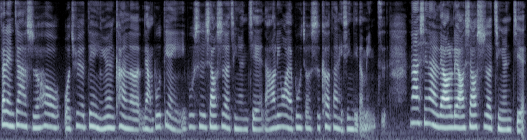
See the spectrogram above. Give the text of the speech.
在连假的时候，我去了电影院看了两部电影，一部是《消失的情人节》，然后另外一部就是《刻在你心底的名字》。那先来聊聊《消失的情人节》。《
